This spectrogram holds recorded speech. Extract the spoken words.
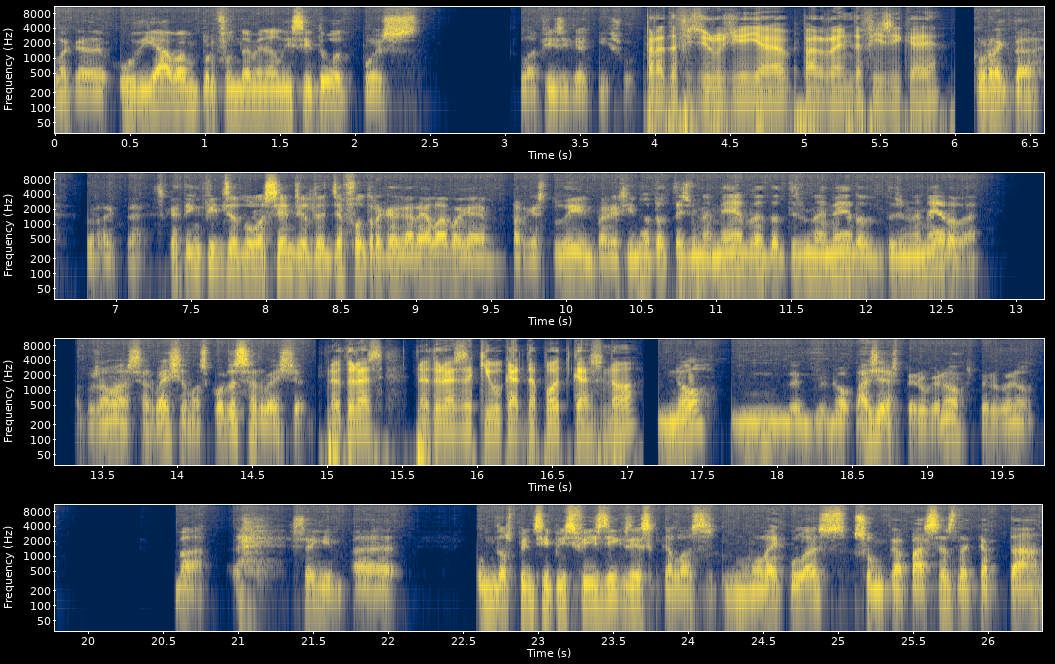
La que odiàvem profundament a l'institut, doncs la física aquí surt. Parat de fisiologia i ara parlarem de física, eh? Correcte, correcte. És que tinc fills adolescents i els haig de fotre cagarela perquè, perquè estudin, perquè si no tot és una merda, tot és una merda, tot és una merda. Doncs home, serveixen, les coses serveixen. No t'hauràs no equivocat de podcast, no? No, no, vaja, espero que no, espero que no. Va, seguim. Uh, un dels principis físics és que les molècules són capaces de captar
